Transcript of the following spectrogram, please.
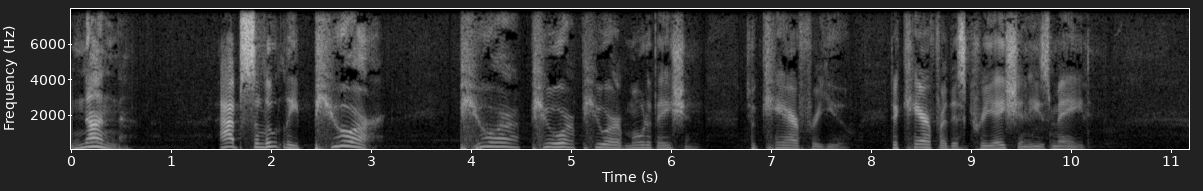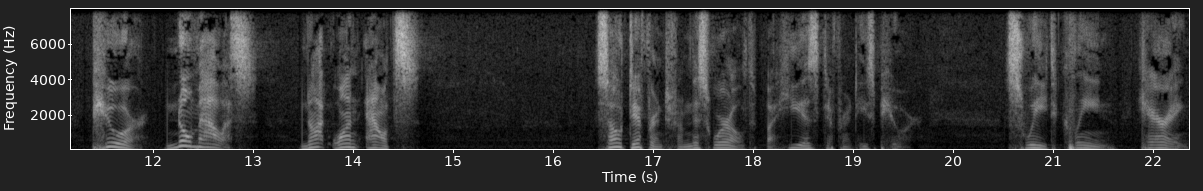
None. Absolutely pure. Pure, pure, pure motivation to care for you, to care for this creation He's made. Pure, no malice, not one ounce. So different from this world, but He is different. He's pure, sweet, clean, caring.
